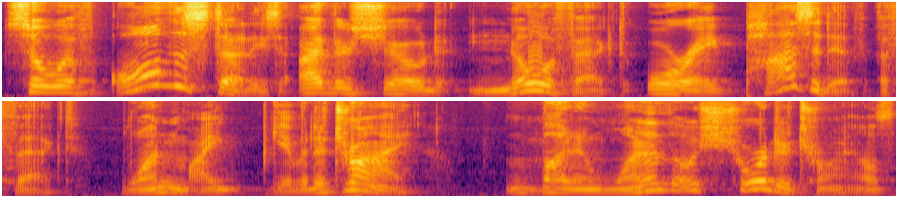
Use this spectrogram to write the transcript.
So if all the studies either showed no effect or a positive effect, one might give it a try. But in one of those shorter trials,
